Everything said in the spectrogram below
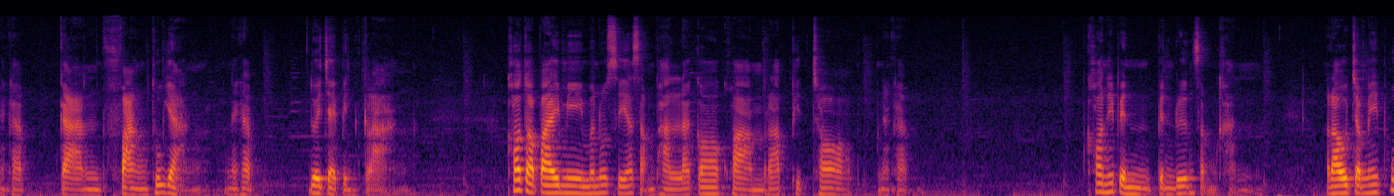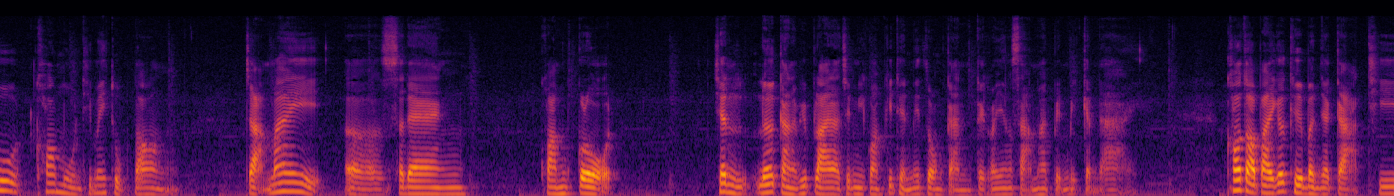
นะครับ การฟังทุกอย่างนะครับ ด้วยใจเป็นกลาง ข้อต่อไปมีมนุษยสัมพันธ์ และก็ความรับผิดชอบนะครับ ข้อนี้เป็นเป็นเรื่องสำคัญ เราจะไม่พูดข้อมูลที่ไม่ถูกต้อง จะไม่แสดงความโกรธ เช่นเลิกการอภิปรายอาจจะมีความคิดเห็นไม่ตรงกัน แต่ก็ยังสามารถเป็นมิตรกันได้ ข้อต่อไปก็คือบรรยากาศที่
